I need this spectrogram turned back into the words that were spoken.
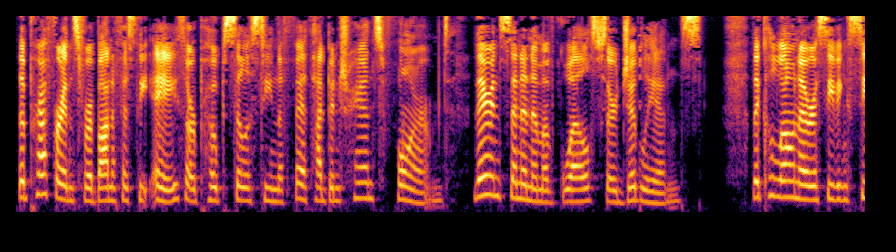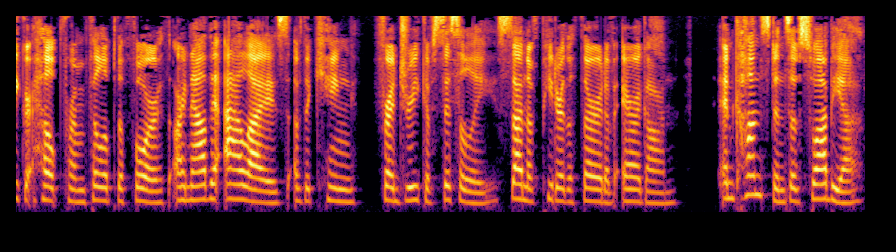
The preference for Boniface VIII or Pope Celestine V had been transformed, their in synonym of Guelphs or Ghibellians. The Colonna, receiving secret help from Philip IV, are now the allies of the King Frederick of Sicily, son of Peter III of Aragon, and Constance of Swabia,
